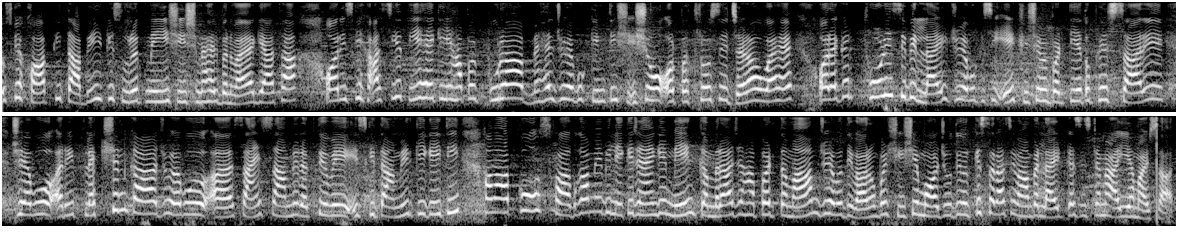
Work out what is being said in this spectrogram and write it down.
اس کے خواب کی تعبیر کی صورت میں یہ شیش محل بنوایا گیا تھا اور اس کی خاصیت یہ ہے کہ یہاں پر پورا محل جو ہے وہ قیمتی شیشوں اور پتھروں سے جڑا ہوا ہے اور اگر تھوڑی سی بھی لائٹ جو ہے وہ کسی ایک شیشے میں پڑتی ہے تو پھر سارے جو ہے وہ ریفلیکشن کا جو ہے وہ سائنس سامنے رکھتے ہوئے اس کی تعمیر کی گئی تھی۔ ہم آپ کو اس خوابگاہ میں بھی لے کے جائیں گے، مین کمرہ جہاں پر تمام جو ہے وہ دیواروں پر شیشے موجود ہیں اور کس طرح سے وہاں پر لائٹ کا سسٹم ہے آئیے ہمارے ساتھ۔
